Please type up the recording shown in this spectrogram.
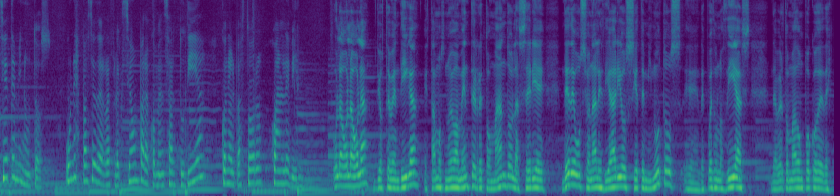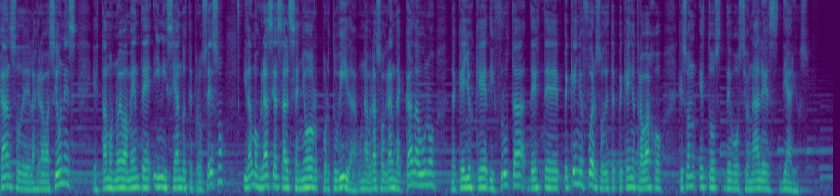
Siete minutos, un espacio de reflexión para comenzar tu día con el pastor Juan Leville. Hola, hola, hola, Dios te bendiga. Estamos nuevamente retomando la serie de devocionales diarios, siete minutos, eh, después de unos días de haber tomado un poco de descanso de las grabaciones, estamos nuevamente iniciando este proceso y damos gracias al Señor por tu vida. Un abrazo grande a cada uno de aquellos que disfruta de este pequeño esfuerzo, de este pequeño trabajo que son estos devocionales diarios.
